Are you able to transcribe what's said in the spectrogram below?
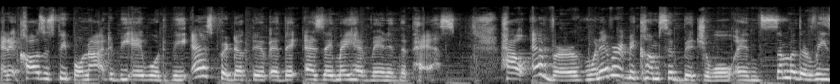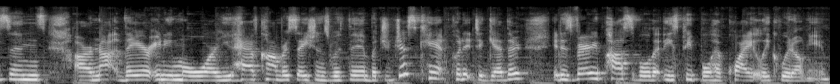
and it causes people not to be able to be as productive as they, as they may have been in the past. However, whenever it becomes habitual and some of the reasons are not there anymore, you have conversations with them, but you just can't put it together, it is very possible that these people have quietly quit on you.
